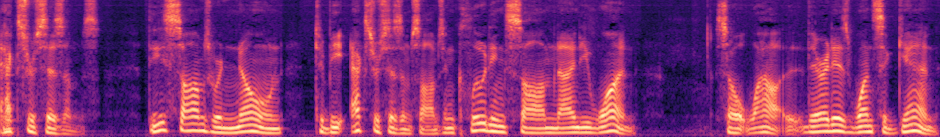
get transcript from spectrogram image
exorcisms. These Psalms were known to be exorcism psalms, including Psalm 91. So, wow, there it is once again.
